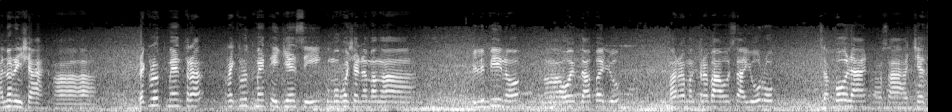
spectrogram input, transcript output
ano rin siya, ah, recruitment recruitment agency, kumukuha siya ng mga Pilipino, mga OFW para magtrabaho sa Europe, sa Poland o sa Czech,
